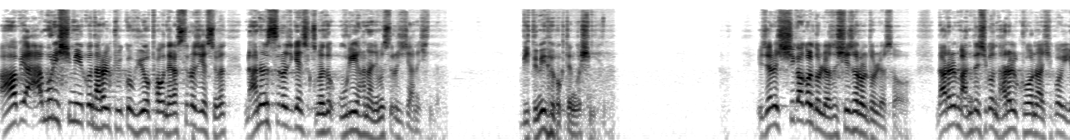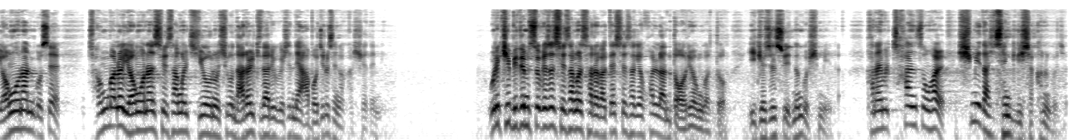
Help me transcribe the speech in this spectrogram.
아합이 아무리 힘이 있고 나를 긁고 위협하고 내가 쓰러지겠으면 나는 했을지만 우리 하나님은 쓰러지지 않으신다. 믿음이 회복된 것입니다. 이제는 시각을 돌려서 시선을 돌려서 나를 만드시고 나를 구원하시고 영원한 곳에 정말로 영원한 세상을 지어 놓으시고 나를 기다리고 계신 내 아버지를 생각하셔야 됩니다. 우리 기 믿음 속에서 세상을 살아갈 때 세상의 환란도 어려운 것도 이겨질 수 있는 것입니다. 하나님을 찬송할 힘이 다시 생기기 시작하는 거죠.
